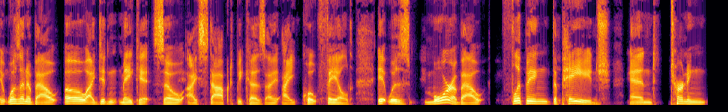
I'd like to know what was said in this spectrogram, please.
it wasn't about, oh, I didn't make it, so I stopped because I, I quote failed. It was more about flipping the page and turning,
